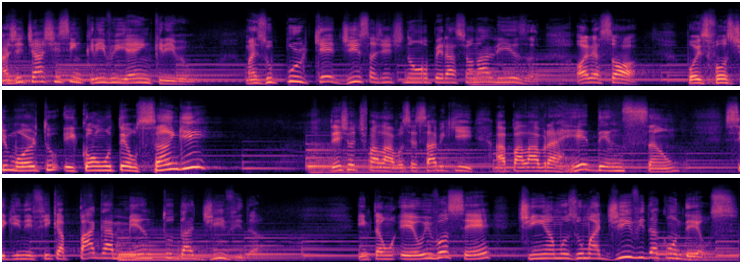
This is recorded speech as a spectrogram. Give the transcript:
a gente acha isso incrível e é incrível mas o porquê disso a gente não operacionaliza. Olha só, pois foste morto e com o teu sangue. Deixa eu te falar, você sabe que a palavra redenção significa pagamento da dívida. Então eu e você tínhamos uma dívida com Deus.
